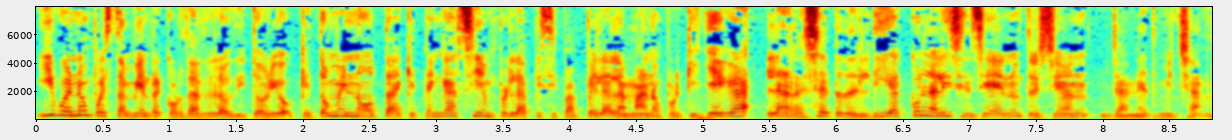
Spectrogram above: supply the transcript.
y bueno, pues también recordarle al auditorio que tome nota, que tenga siempre lápiz y papel a la mano porque llega la receta del día con la licenciada en nutrición Janet Michan.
